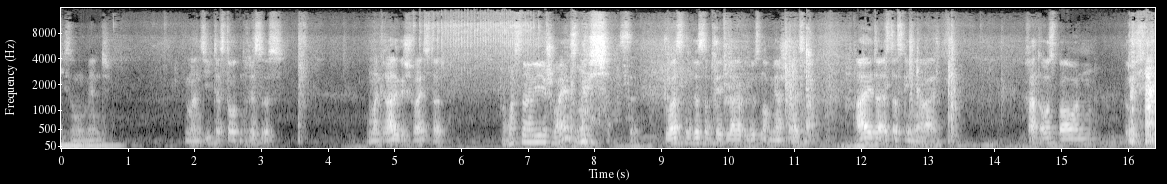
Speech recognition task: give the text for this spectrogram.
Dieser Moment. Wenn man sieht, dass dort ein Riss ist. Und man gerade geschweißt hat. Warum hast du denn die Schweiß? Scheiße. Du hast einen Riss im Tretlager, wir müssen noch mehr schweißen. Alter, ist das genial. Rad ausbauen, bürsten.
